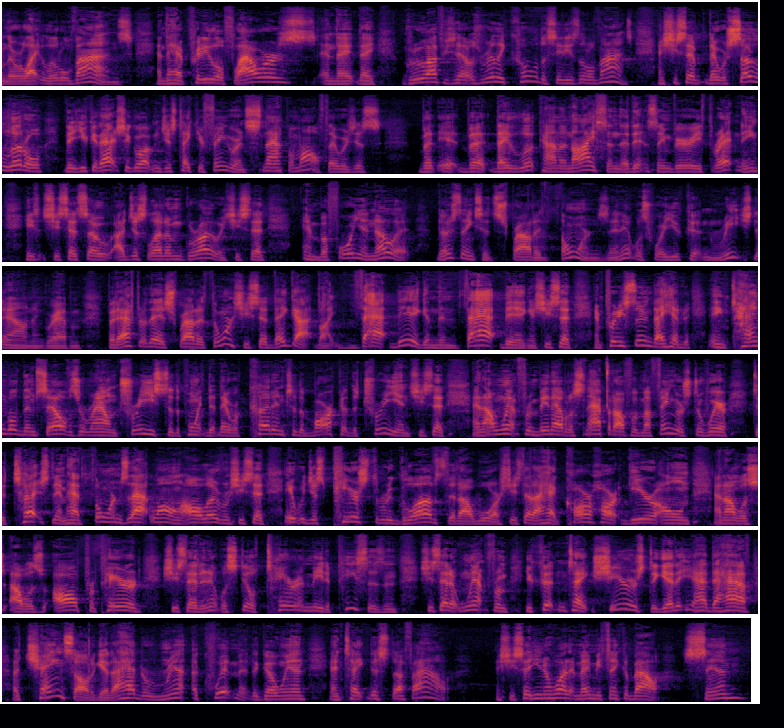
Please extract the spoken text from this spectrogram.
ground. They were like little vines. And they had pretty little flowers, and they, they grew up. She said, It was really cool to see these little vines. And she said, They were so little that you could actually go up and just take your finger and snap them off. They were just but, it, but they looked kind of nice and they didn't seem very threatening. He, she said, So I just let them grow. And she said, And before you know it, those things had sprouted thorns, and it was where you couldn't reach down and grab them. But after they had sprouted thorns, she said they got like that big and then that big. And she said, and pretty soon they had entangled themselves around trees to the point that they were cut into the bark of the tree. And she said, and I went from being able to snap it off with my fingers to where to touch them had thorns that long all over. And she said, it would just pierce through gloves that I wore. She said, I had Carhartt gear on and I was, I was all prepared, she said, and it was still tearing me to pieces. She said it went from you couldn't take shears to get it, you had to have a chainsaw to get it. I had to rent equipment to go in and take this stuff out. And she said, You know what? It made me think about sin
